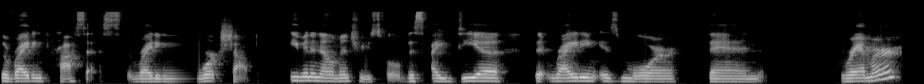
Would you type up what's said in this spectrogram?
the writing process, the writing workshop, even in elementary school. This idea that writing is more than grammar.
